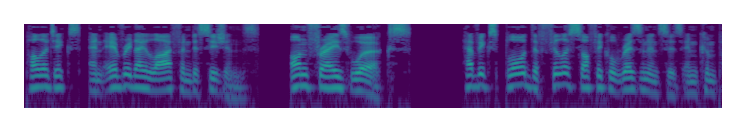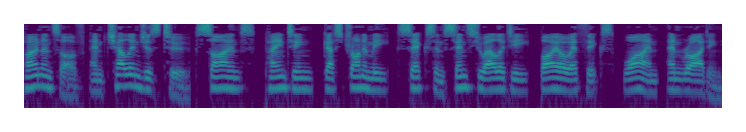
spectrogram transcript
politics, and everyday life and decisions. Onfray's works have explored the philosophical resonances and components of and challenges to science, painting, gastronomy, sex and sensuality, bioethics, wine, and writing.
